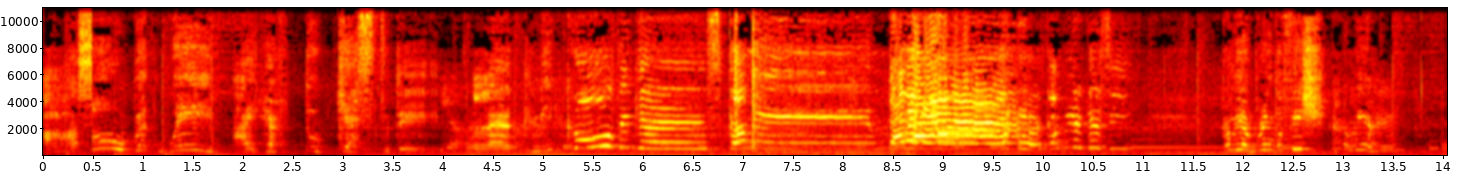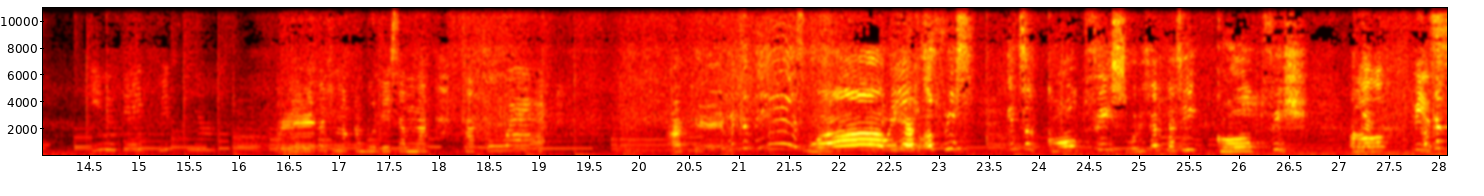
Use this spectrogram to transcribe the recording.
us. Oh, but wait. I have to guess today. Yeah. Let me go the guess. Come in. Come here, bring the fish. Come here. Ini kayak fitnya. Wait. Kita cuma makan bude sama sama kue. Okay, look at this. Wow, we have a fish. It's a goldfish. What is that, Cassie? Goldfish. Okay, Goldfish. look at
